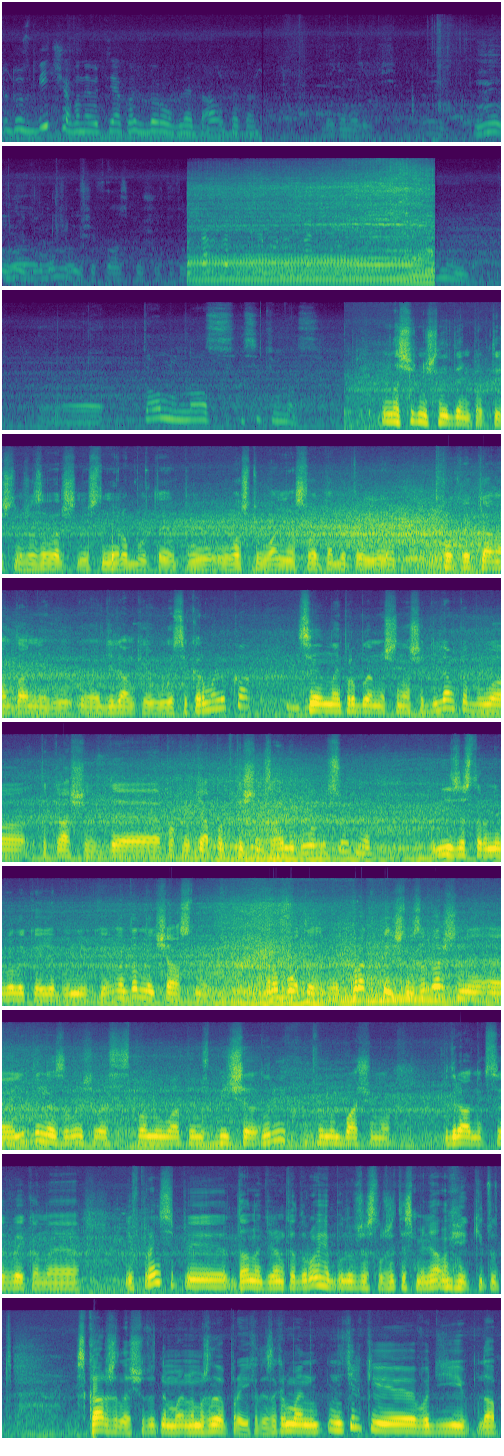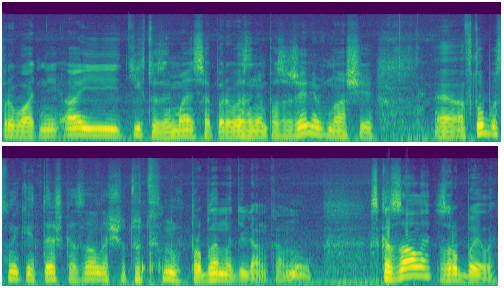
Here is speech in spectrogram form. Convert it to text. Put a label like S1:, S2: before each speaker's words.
S1: Тут узбіччя вони оці якось дороблять, да, от це?
S2: Ні, ні, Богдан ще фразку, що тут.
S1: Так, за не будуть значити.
S2: Там у нас, скільки у нас?
S3: На сьогоднішній день практично вже завершені основні роботи по влаштуванню асфальтно-бетонного покриття на даній е, ділянці вулиці Кармелюка. Це найпроблемніша наша ділянка була така, що де покриття практично взагалі було відсутнє. В'їзд зі сторони Великої Яблунівки. На даний час ну, роботи практично завершені. Е, Єдине залишилося спланувати узбіччя доріг, що ми бачимо. Підрядник це виконає. І в принципі дана ділянка дороги буде вже служити смілянам, які тут скаржили, що тут неможливо проїхати. Зокрема, не- не тільки водії да, приватні, а й ті, хто займається перевезенням пасажирів. Наші е, автобусники теж казали, що тут ну, проблемна ділянка. Ну, сказали, зробили.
